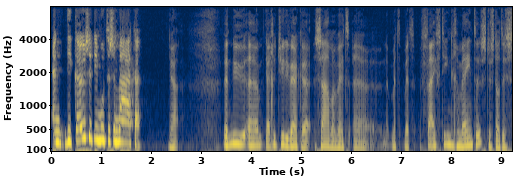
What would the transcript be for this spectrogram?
En die keuze die moeten ze maken. Ja. En nu, uh, ja, jullie werken samen met, met, met 15 gemeentes. Dus dat is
